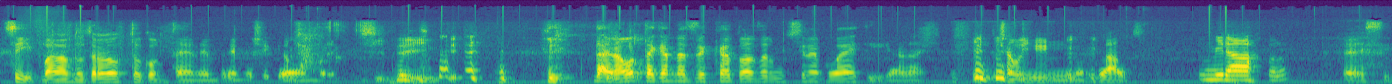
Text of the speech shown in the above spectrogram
Sì, ma l'hanno tradotto con tenebre invece che ombre. Accidenti. Dai, una volta che hanno azzeccato la traduzione poetica, dai, facciamogli un applauso. Un miracolo. Eh sì.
